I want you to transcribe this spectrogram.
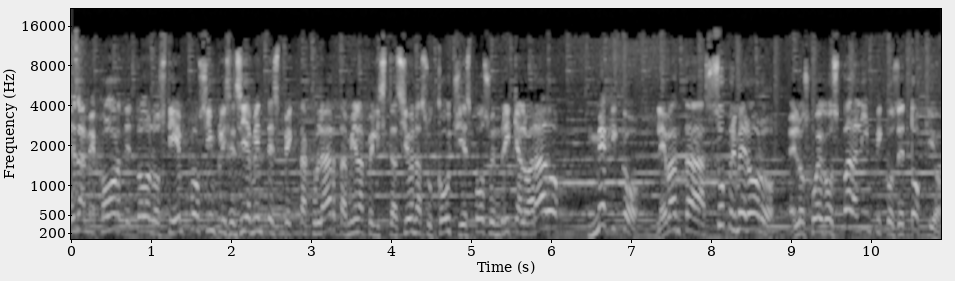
Es la mejor de todos los tiempos, simple y sencillamente espectacular. También la felicitación a su coach y esposo Enrique Alvarado. México levanta su primer oro en los Juegos Paralímpicos de Tokio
